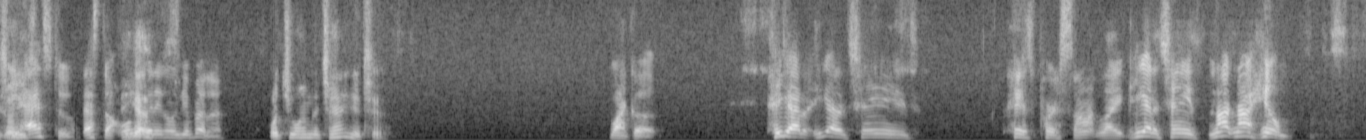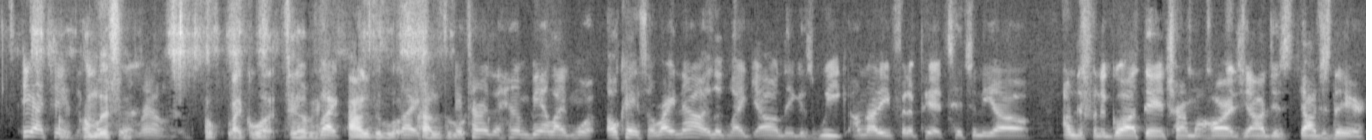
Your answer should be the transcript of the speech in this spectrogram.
So he he- has to. That's the only way they're gonna get better. What you want him to change it to? Like a, he gotta he gotta change his person. Like he gotta change not not him. He gotta change the I'm listening. around him. Oh, like what? Tell me. Like- how does it look? Like how does it look? in terms of him being like more okay. So right now it look like y'all niggas weak. I'm not even finna pay attention to y'all. I'm just finna go out there and try my hardest. Y'all just y'all just there.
